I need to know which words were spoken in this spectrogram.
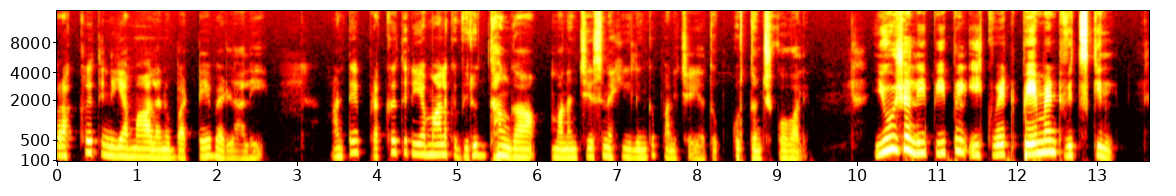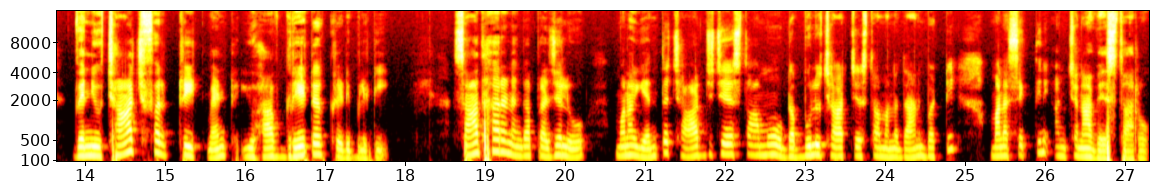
ప్రకృతి నియమాలను బట్టే వెళ్ళాలి. అంటే ప్రకృతి నియమాలకు విరుద్ధంగా మనం చేసిన హీలింగ్ పనిచేయదు గుర్తుంచుకోవాలి. Usually people equate payment with skill when you charge for treatment you have greater credibility సాధారణంగా ప్రజలు మనం ఎంత ఛార్జ్ చేస్తాము డబ్బులు ఛార్జ్ చేస్తామన్న దాన్ని బట్టి మన శక్తిని అంచనా వేస్తారు.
